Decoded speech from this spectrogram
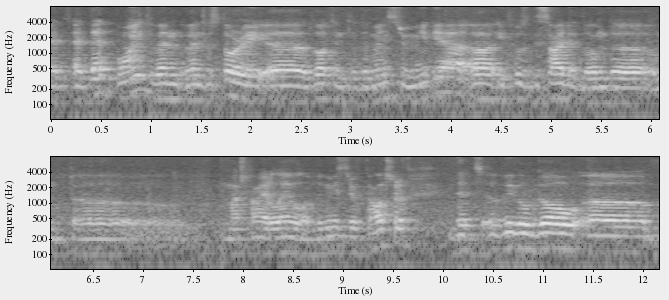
At, at that point, when, when the story uh, got into the mainstream media, uh, it was decided on the um, uh, much higher level of the Ministry of Culture that we will go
